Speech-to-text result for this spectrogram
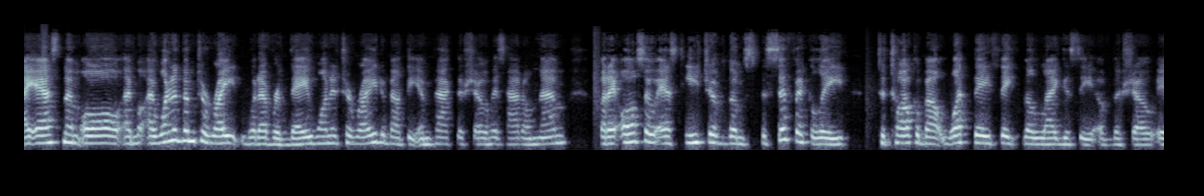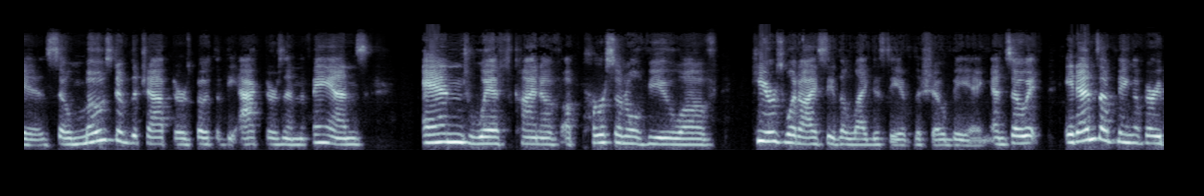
I asked them all, I wanted them to write whatever they wanted to write about the impact the show has had on them. But I also asked each of them specifically to talk about what they think the legacy of the show is. So most of the chapters, both of the actors and the fans, end with kind of a personal view of here's what I see the legacy of the show being. And so it it ends up being a very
